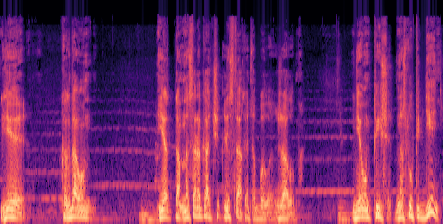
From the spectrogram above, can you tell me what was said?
где, когда он, я там на 40 листах это было жалоба, где он пишет, наступит день,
